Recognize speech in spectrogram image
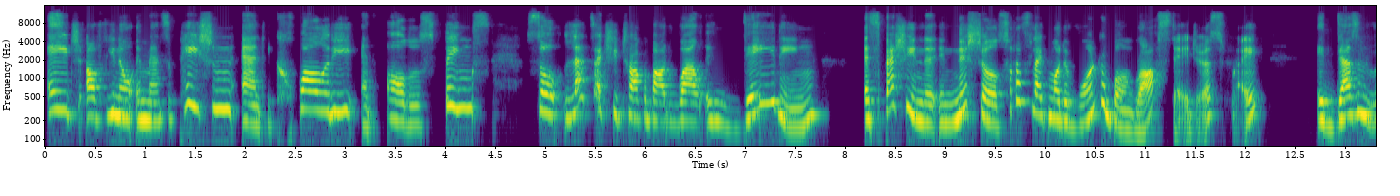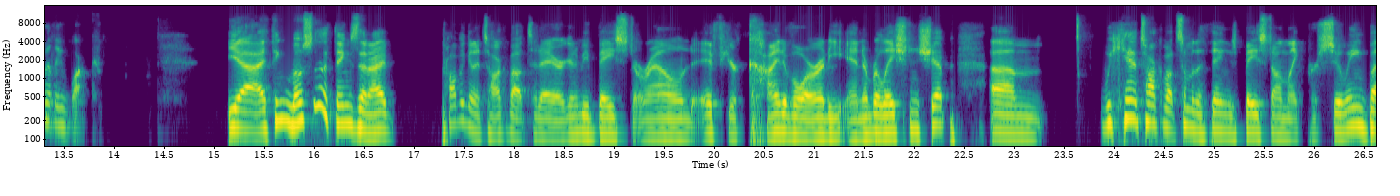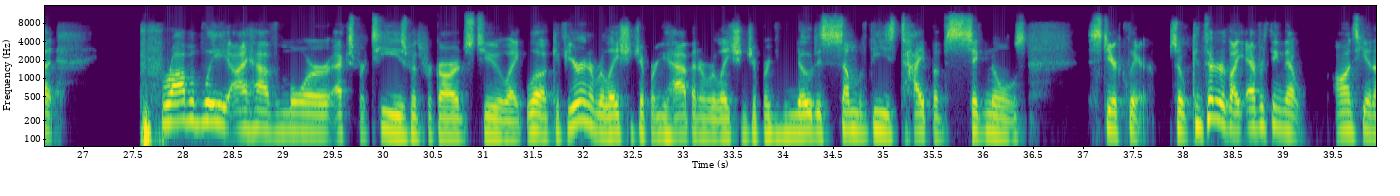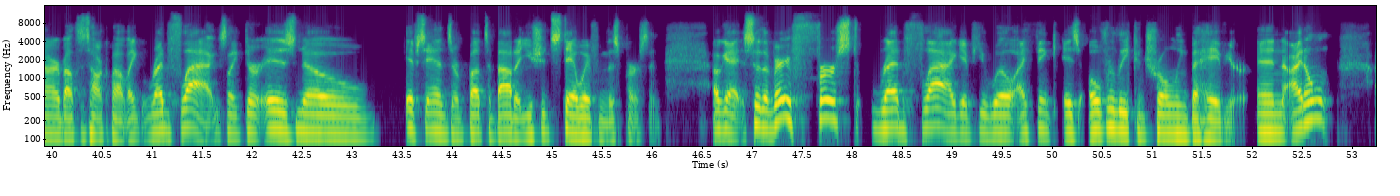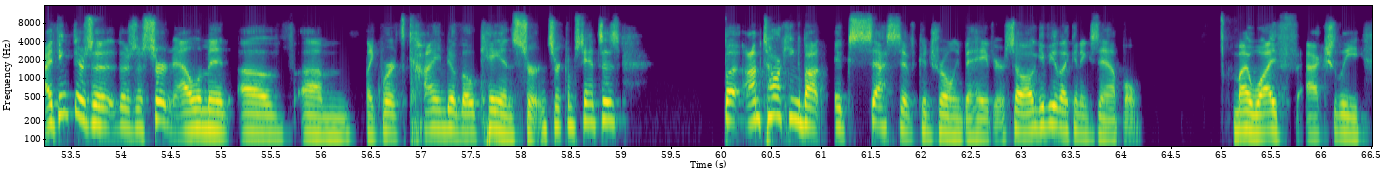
age of you know emancipation and equality and all those things. So let's actually talk about while in dating especially in the initial sort of like more the vulnerable and raw stages right? It doesn't really work. Yeah i think most of the things that i probably going to talk about today are going to be based around if you're kind of already in a relationship. Um we can't talk about some of the things based on like pursuing but probably I have more expertise with regards to like, look, if you're in a relationship or you have been in a relationship or you've noticed some of these type of signals, steer clear. So consider like everything that Auntie and I are about to talk about, like red flags. Like there is no ifs, ands, or buts about it. You should stay away from this person. Okay. So the very first red flag, if you will, I think is overly controlling behavior. And I don't I think there's a there's a certain element of um like where it's kind of okay in certain circumstances, but I'm talking about excessive controlling behavior. So I'll give you like an example. My wife actually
